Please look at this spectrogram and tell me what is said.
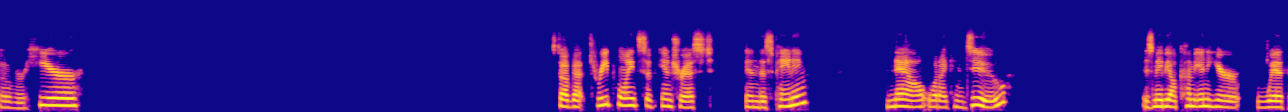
over here. So I've got three points of interest in this painting. Now what I can do is maybe I'll come in here with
